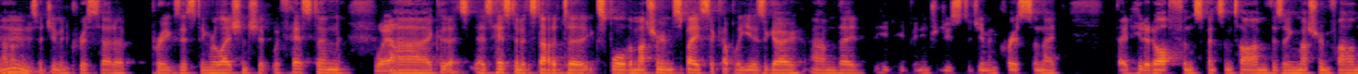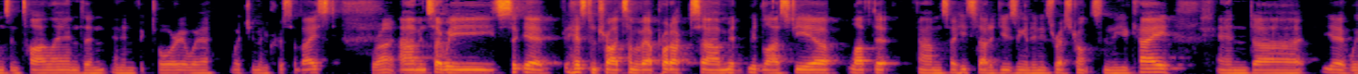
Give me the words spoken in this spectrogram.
Um, mm. so Jim and Chris had a pre-existing relationship with Heston. Wow. Uh, as, as, Heston had started to explore the mushroom space a couple of years ago, um, they he'd, he'd, been introduced to Jim and Chris, and they'd they'd hit it off and spent some time visiting mushroom farms in Thailand and, and in Victoria, where where Jim and Chris are based. Right. Um, and so we, yeah, Heston tried some of our products uh, mid mid last year, loved it. Um, so he started using it in his restaurants in the UK. And uh, yeah, we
